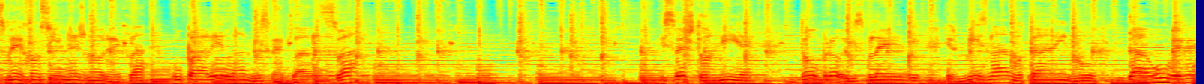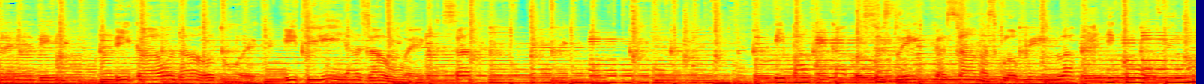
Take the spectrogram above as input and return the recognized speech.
Smehom si nežno rekla, upalila mi svetla sva sve što nije dobro izbledi Jer mi znamo tajnu da uvek vredi. I kao da od uvek i ti i ja za uvek. Sad I pamtim kako se slika sama sklopila I ko u filmu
